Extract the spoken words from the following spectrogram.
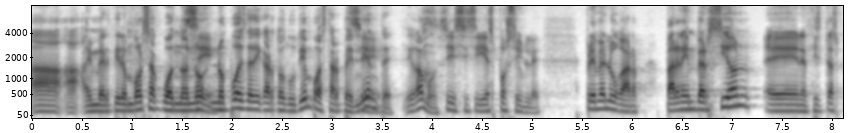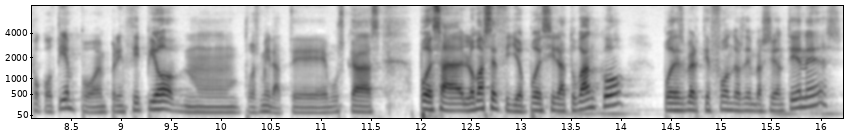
a, invertir en bolsa cuando no, no, puedes dedicar todo tu tiempo a estar pendiente, digamos. Sí, sí, sí, es posible. En primer lugar, para la inversión eh, necesitas poco tiempo. En principio, mm, pues mira, te buscas. Puedes, lo más sencillo, puedes ir a tu banco, puedes ver qué fondos de inversión tienes.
